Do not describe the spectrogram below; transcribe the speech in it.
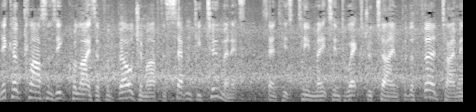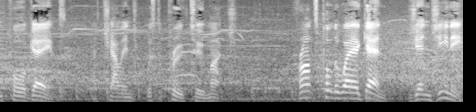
Nico Claesen's equaliser for Belgium after 72 minutes sent his teammates into extra time for the third time in four games. The challenge was to prove too much. France pulled away again. Genghini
